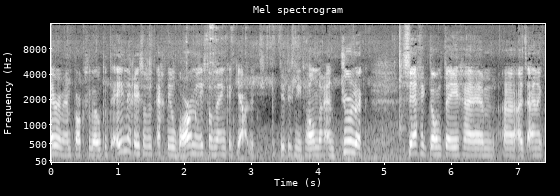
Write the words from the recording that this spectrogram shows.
Ironman pak te lopen? Het enige is, als het echt heel warm is, dan denk ik, ja, dit, dit is niet handig. En tuurlijk zeg ik dan tegen hem, uh, uiteindelijk,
